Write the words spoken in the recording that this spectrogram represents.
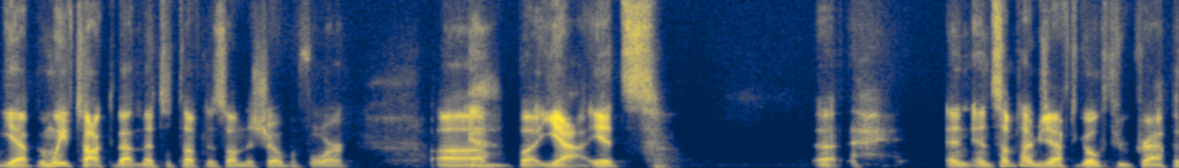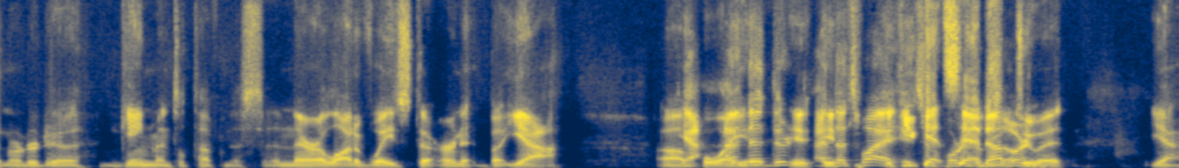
Yep, and we've talked about mental toughness on the show before. Um, yeah. But yeah, it's. Uh, and and sometimes you have to go through crap in order to gain mental toughness and there are a lot of ways to earn it but yeah uh, yeah, boy, and, it, and that's why if you can't stand to up learn. to it, yeah,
